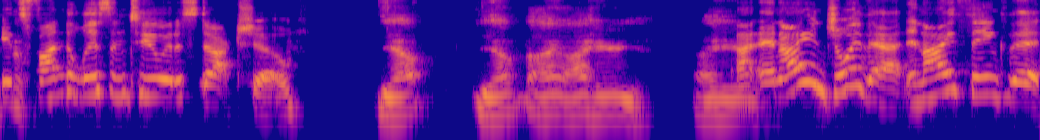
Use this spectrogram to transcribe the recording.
it's fun to listen to at a stock show. Yeah, yeah, I, I hear you. I hear you. I, and I enjoy that. And I think that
